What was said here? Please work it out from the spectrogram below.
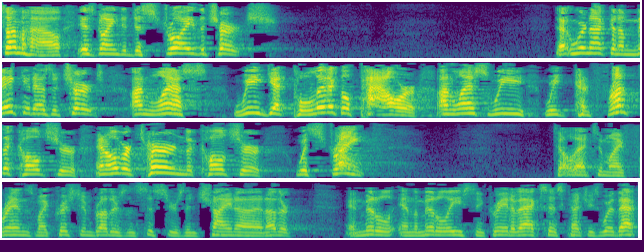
somehow is going to destroy the church. That we're not going to make it as a church unless we get political power, unless we, we confront the culture and overturn the culture with strength. Tell that to my friends, my Christian brothers and sisters in China and other and middle in the Middle East and creative access countries where that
